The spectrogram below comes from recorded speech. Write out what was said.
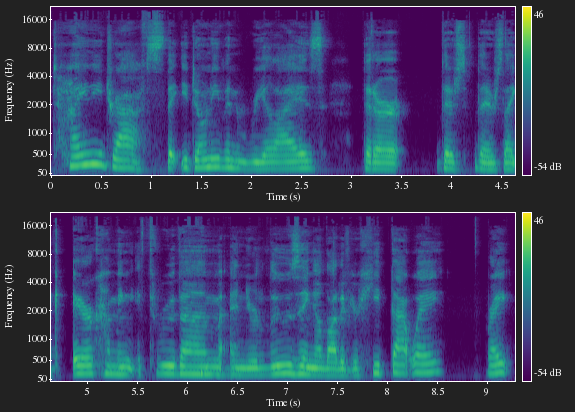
tiny drafts that you don't even realize that are there's there's like air coming through them mm-hmm. and you're losing a lot of your heat that way right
